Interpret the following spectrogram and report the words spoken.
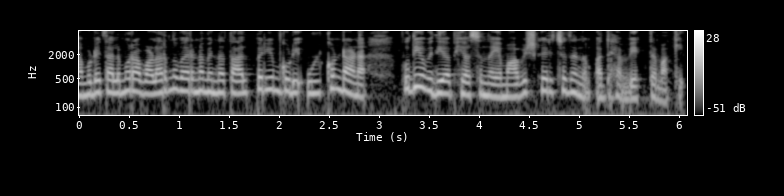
നമ്മുടെ തലമുറ വളർന്നു വരണമെന്ന താൽപര്യം കൂടി ഉൾക്കൊണ്ടാണ് പുതിയ വിദ്യാഭ്യാസ നയം ആവിഷ്കരിച്ചതെന്നും അദ്ദേഹം വ്യക്തമാക്കി.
